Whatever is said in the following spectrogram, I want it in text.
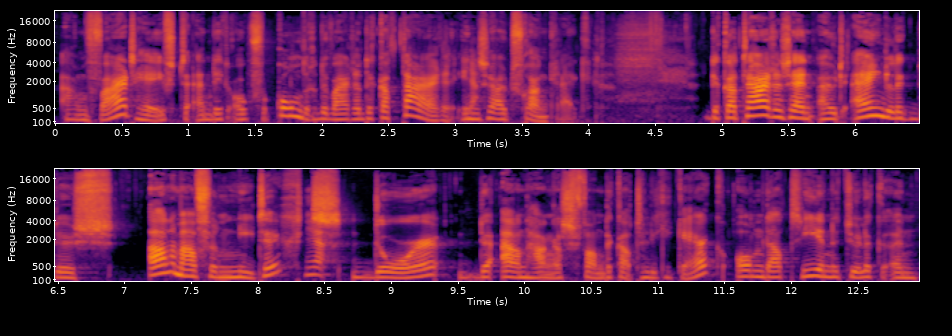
aanvaard heeft en dit ook verkondigde, waren de Kataren in Ja. Zuid-Frankrijk. De Kataren zijn uiteindelijk dus allemaal vernietigd Ja. door de aanhangers van de katholieke kerk, omdat hier natuurlijk een,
